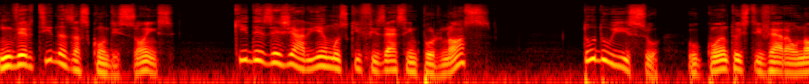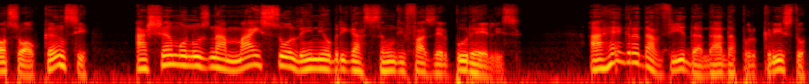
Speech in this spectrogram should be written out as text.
Invertidas as condições, que desejaríamos que fizessem por nós? Tudo isso, o quanto estiver ao nosso alcance, achamo-nos na mais solene obrigação de fazer por eles. A regra da vida dada por Cristo,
